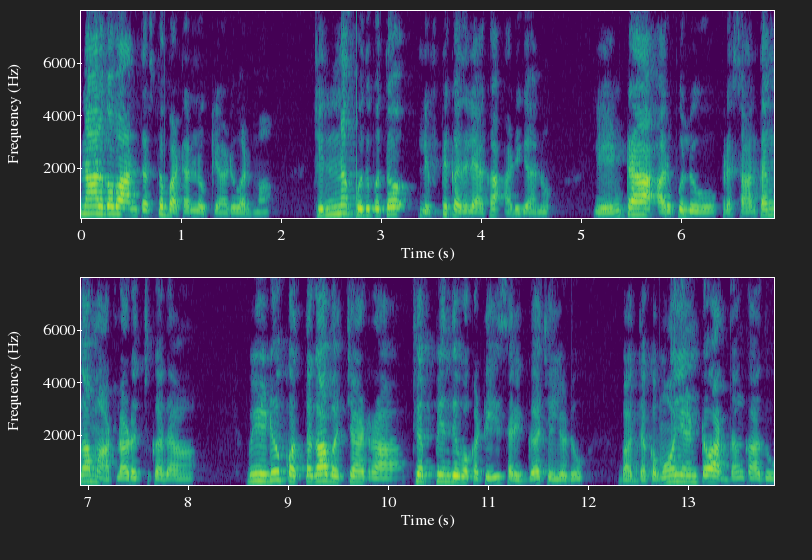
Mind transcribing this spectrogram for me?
నాలుగవ అంతస్తు బటన్ నొక్కాడు వర్మ. చిన్న కుదుపుతో లిఫ్ట్ కదిలాక అడిగాను. ఏంట్రా అరుపులు? ప్రశాంతంగా మాట్లాడొచ్చు కదా. వీడు కొత్తగా వచ్చాడ్రా. చెప్పింది ఒకటి సరిగ్గా చెయ్యడు. బద్ధకమో ఏంటో అర్థం కాదు.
